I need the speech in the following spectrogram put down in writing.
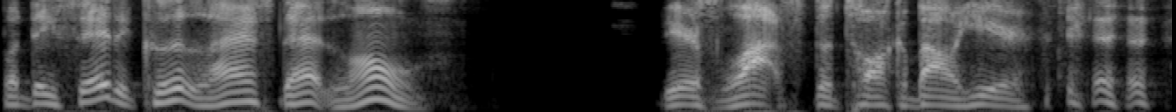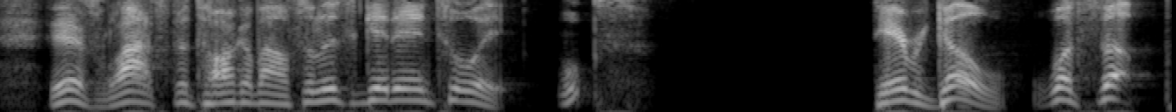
But they said it could last that long. There's lots to talk about here. There's lots to talk about. So let's get into it. Whoops. There we go. What's up?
